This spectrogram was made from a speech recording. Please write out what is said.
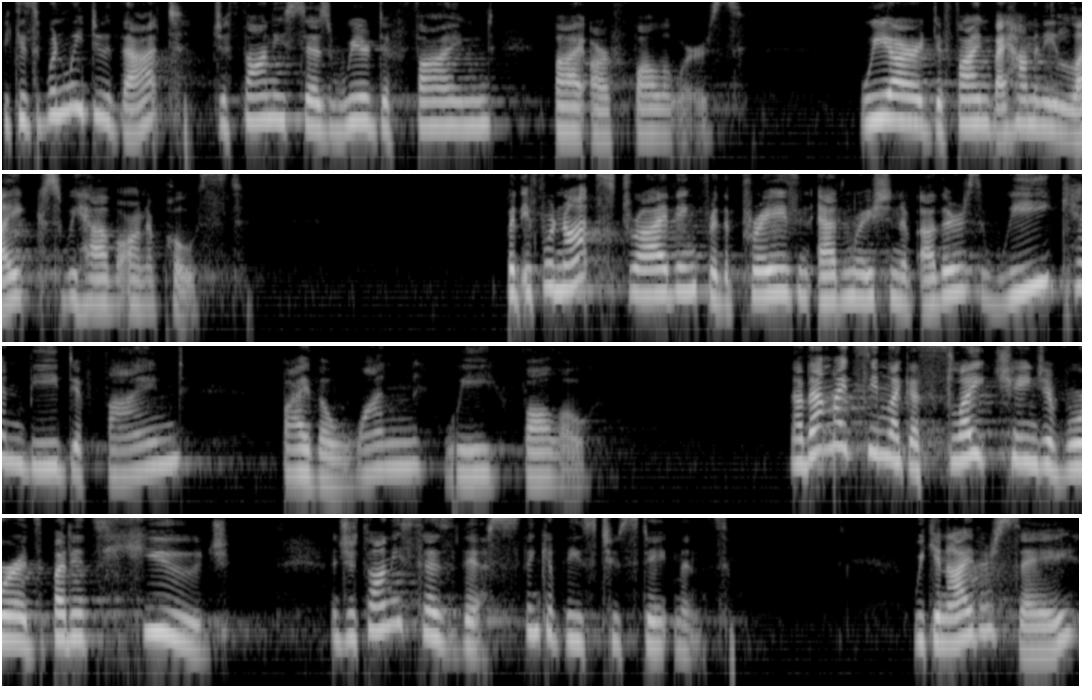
Because when we do that, Jethani says we're defined by our followers. We are defined by how many likes we have on a post. But if we're not striving for the praise and admiration of others, we can be defined by the one we follow. Now, that might seem like a slight change of words, but it's huge. And Jethani says this think of these two statements. We can either say,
